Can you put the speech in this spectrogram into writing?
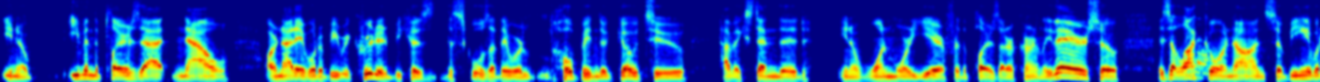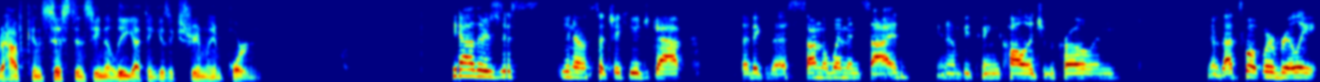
you know even the players that now are not able to be recruited because the schools that they were hoping to go to have extended you know one more year for the players that are currently there. So there's a lot yeah. going on. So being able to have consistency in a league i think is extremely important. Yeah there's just you know such a huge gap that exists on the women's side you know between college and pro. And you know that's what we're really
